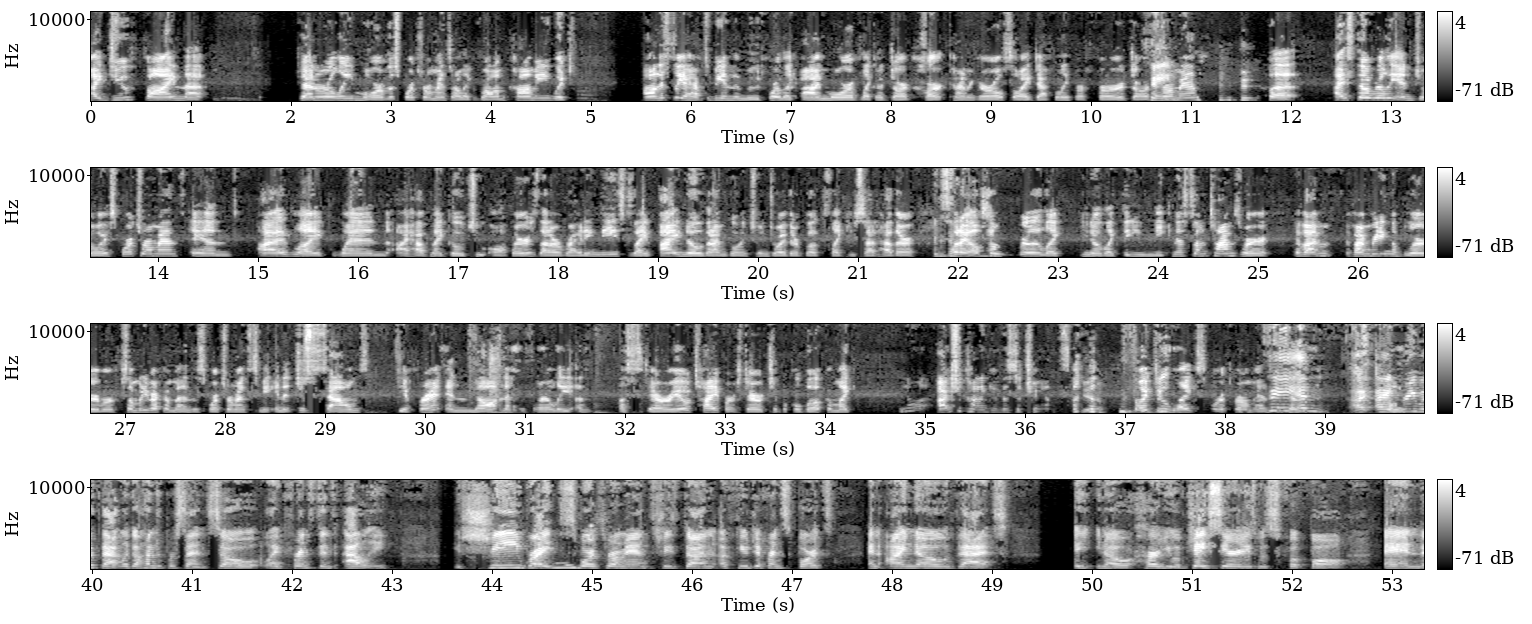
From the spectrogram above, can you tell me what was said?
I do find that generally more of the sports romance are like rom commy, which honestly I have to be in the mood for. Like I'm more of like a dark heart kind of girl, so I definitely prefer dark Same. romance. but I still really enjoy sports romance, and I like when I have my go-to authors that are writing these because I I know that I'm going to enjoy their books, like you said, Heather. Exactly. But I also really like you know like the uniqueness sometimes where if I'm if I'm reading the blurb or if somebody recommends a sports romance to me and it just sounds different and not necessarily a, a stereotype or a stereotypical book, I'm like, you know what? I should kind of give this a chance. Yeah. so I do like sports romance. See, and I, I agree with that, like hundred percent. So, like for instance, Allie, she writes mm-hmm. sports romance. She's done a few different sports, and I know that you know her U of J series was football, and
